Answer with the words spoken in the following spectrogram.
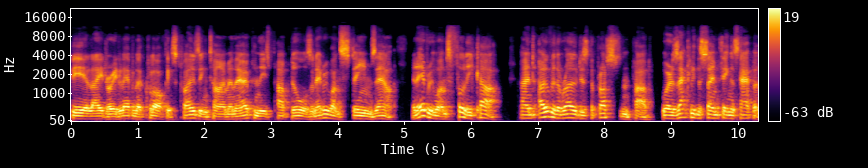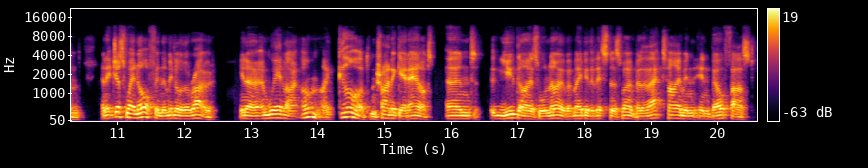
beer later, 11 o'clock, it's closing time, and they open these pub doors and everyone steams out and everyone's fully cut. And over the road is the Protestant pub, where exactly the same thing has happened. And it just went off in the middle of the road, you know, and we're like, oh my God, I'm trying to get out. And you guys will know, but maybe the listeners won't. But at that time in, in Belfast,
